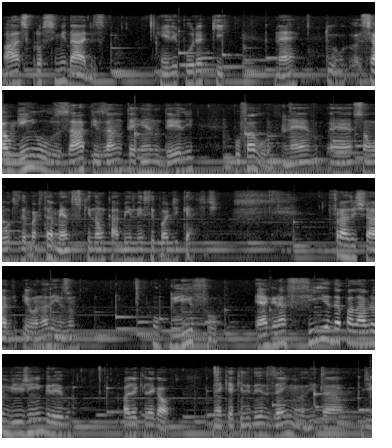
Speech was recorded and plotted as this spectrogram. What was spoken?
as proximidades. Ele por aqui, né? Tu, se alguém ousar pisar no terreno dele, por favor, né? É, são outros departamentos que não cabem nesse podcast. Frase-chave: Eu analiso. O glifo é a grafia da palavra virgem em grego. Olha que legal, né? Que é aquele desenho ali da, de,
